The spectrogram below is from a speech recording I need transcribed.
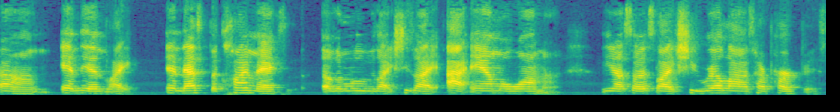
Um, and then, like, and that's the climax of the movie. Like, she's like, I am Moana. You know, so it's like she realized her purpose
